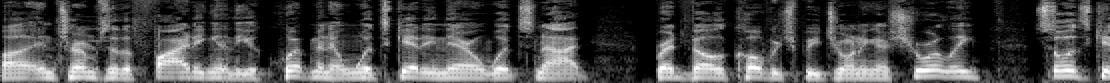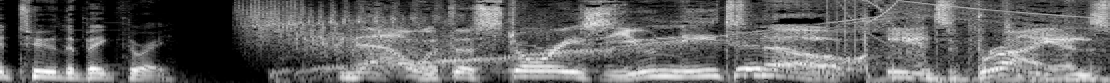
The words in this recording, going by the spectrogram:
uh, in terms of the fighting and the equipment and what's getting there and what's not. Brett Velicovich will be joining us shortly. So let's get to the big three. Now, with the stories you need to know, it's Brian's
